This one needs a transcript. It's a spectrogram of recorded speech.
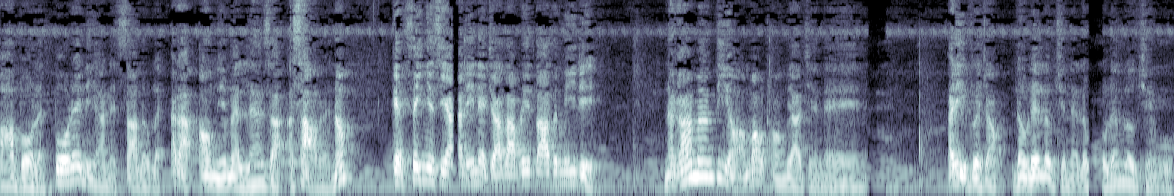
ဘာပေါ်လဲပေါ်တဲ့နေရာနဲ့စလုပ်လိုက်အဲ့ဒါအောင်မြင်မဲ့လမ်းစာအစပဲเนาะကဲစိတ်ညစ်စရာအနေနဲ့ဂျာတာပရိသားသမီးတွေငကားမန်းပြီးအောင်အမောက်ထောင်ပြခြင်းတယ်အဲ့ဒီအတွက်ကြောင့်လှုပ်လဲလှုပ်ခြင်းတယ်လှုပ်လဲမလှုပ်ခြင်းဘူး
